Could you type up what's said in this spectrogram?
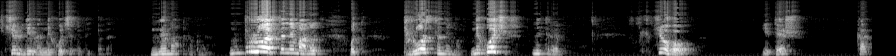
Якщо людина не хоче платити податки, нема проблем. Ну просто нема. Ну, от, от просто нема. Не хочеш? не треба. Цього є теж кат,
